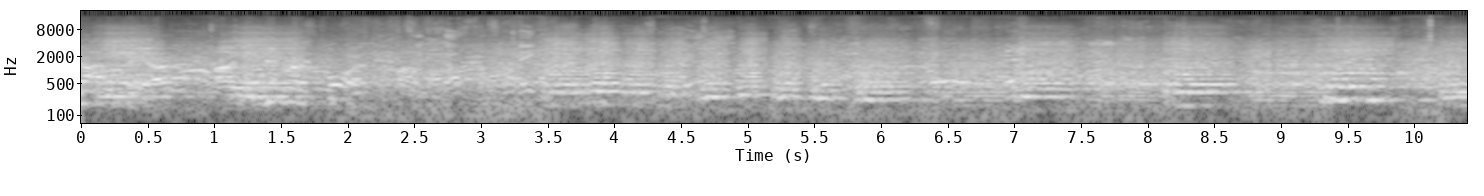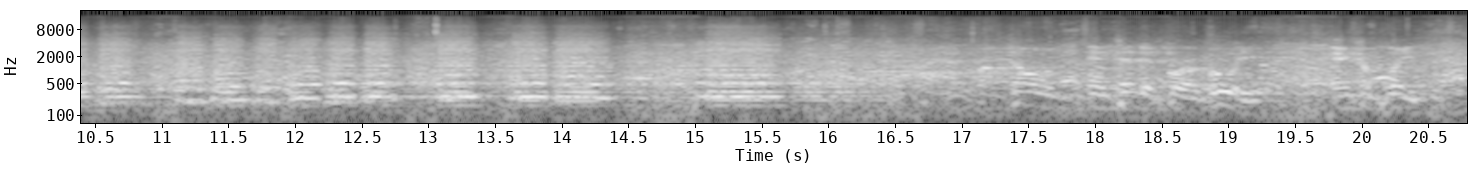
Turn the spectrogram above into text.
Job Fair on December 4th. Jones intended for a buoy, incomplete.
